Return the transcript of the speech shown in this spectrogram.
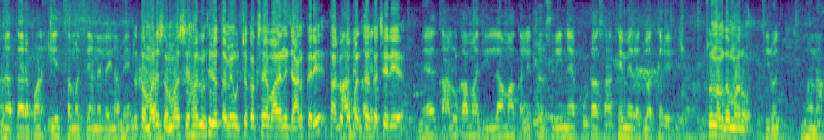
અને અત્યારે પણ એ જ સમસ્યાને લઈને અમે જો તમારી સમસ્યા હલ નથી તો તમે ઉચ્ચ કક્ષાએ વાળાની જાણ કરી તાલુકા પંચાયત કચેરીએ? મેં તાલુકામાં જિલ્લામાં કલેક્ટરશ્રીને ફોટા સાથે મેં રજૂઆત કરેલી છે. શું નામ તમારું? ફિરોજ નાના.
